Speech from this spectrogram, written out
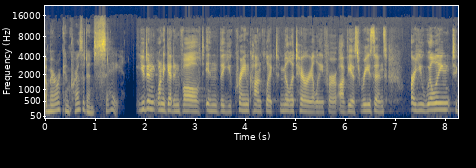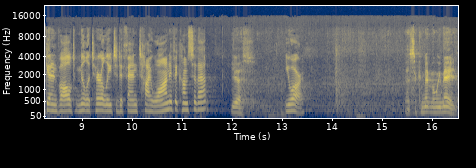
American presidents say. You didn't want to get involved in the Ukraine conflict militarily for obvious reasons. Are you willing to get involved militarily to defend Taiwan if it comes to that? Yes. You are. That's the commitment we made.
